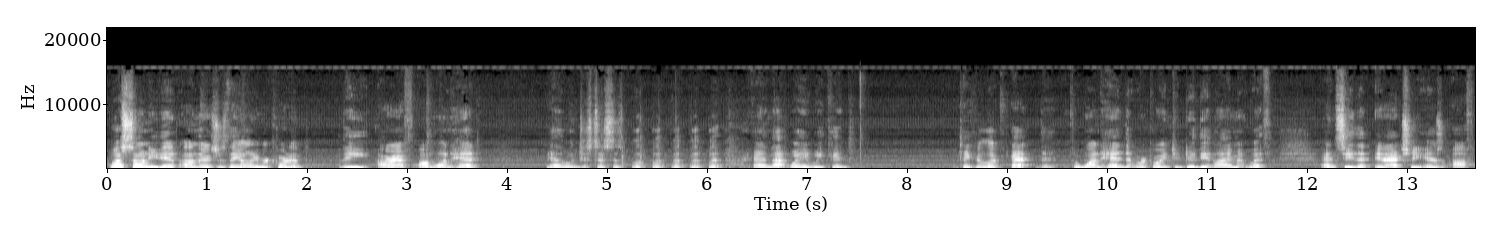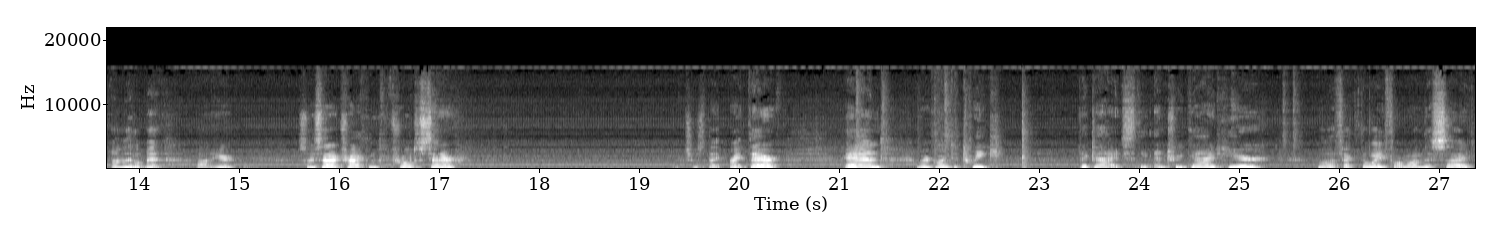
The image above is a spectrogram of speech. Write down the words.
what Sony did on theirs is they only recorded the RF on one head. The other one just does this blip, blip, blip, blip, blip. And that way we could take a look at the, the one head that we're going to do the alignment with and see that it actually is off a little bit on here. So we set our tracking control to center, which is right there. And we're going to tweak the guides. The entry guide here will affect the waveform on this side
